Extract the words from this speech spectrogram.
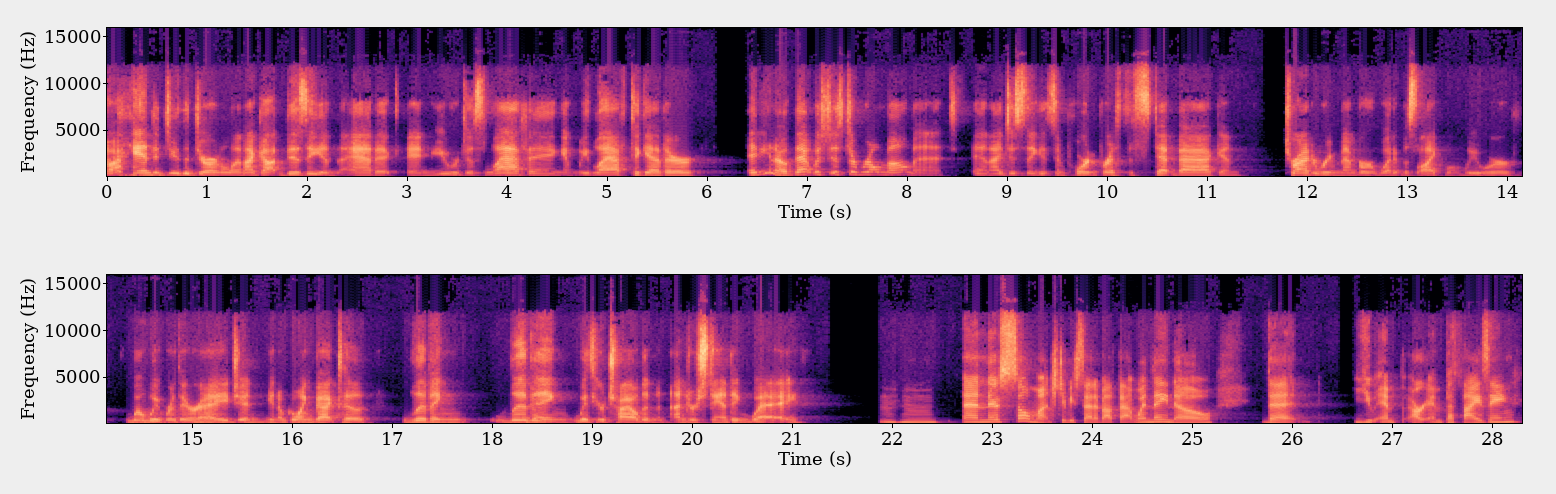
I handed you the journal and I got busy in the attic and you were just laughing and we laughed together. And, you know, that was just a real moment. And I just think it's important for us to step back and try to remember what it was like when we were, when we were their age and, you know, going back to living, living with your child in an understanding way. hmm And there's so much to be said about that when they know that you are empathizing.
